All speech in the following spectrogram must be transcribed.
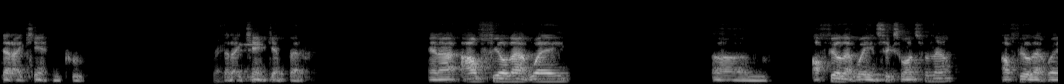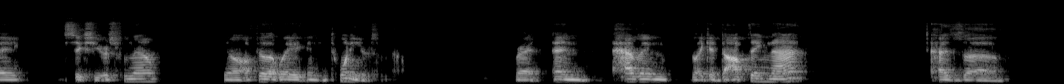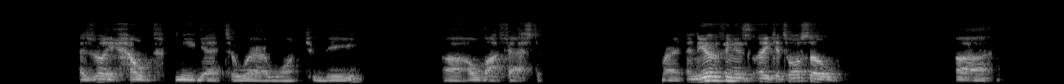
that I can't improve, right. that I can't get better, and I, I'll feel that way. Um, I'll feel that way in six months from now. I'll feel that way six years from now. You know, I'll feel that way in 20 years from now. Right. And having like adopting that has uh, has really helped me get to where I want to be uh, a lot faster. Right, and the other thing is like it's also uh,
